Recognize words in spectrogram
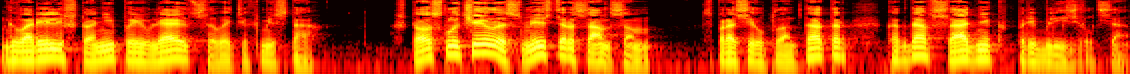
Говорили, что они появляются в этих местах. «Что случилось, мистер Сансом?» — спросил плантатор, когда всадник приблизился.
